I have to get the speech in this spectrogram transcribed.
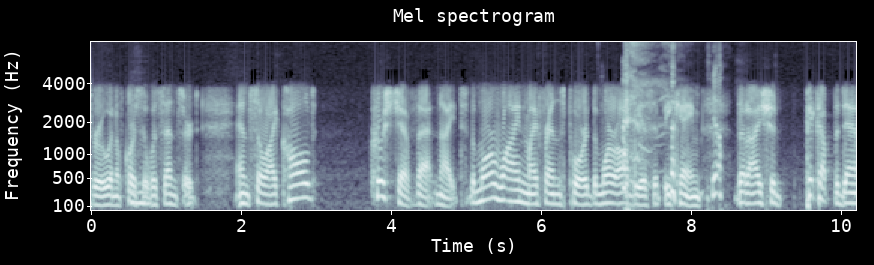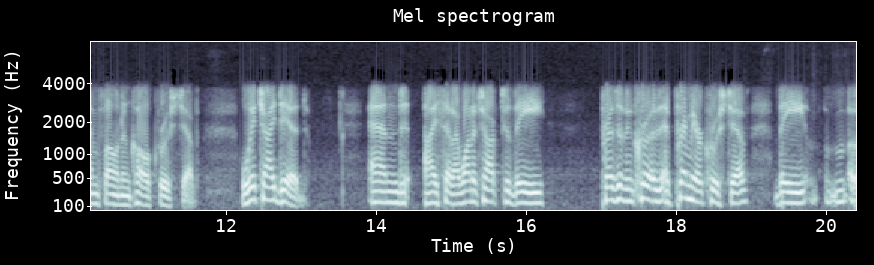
through. And of course mm-hmm. it was censored. And so I called Khrushchev that night. The more wine my friends poured, the more obvious it became Yeah. that I should pick up the damn phone and call Khrushchev, which I did. And I said, I want to talk to the President, uh, Premier Khrushchev, the uh,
